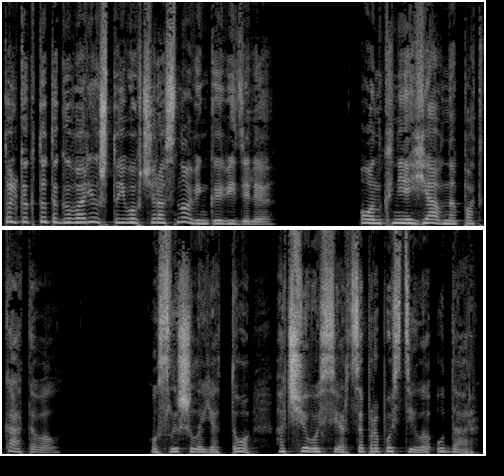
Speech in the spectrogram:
только кто-то говорил, что его вчера с новенькой видели. Он к ней явно подкатывал. Услышала я то, от чего сердце пропустило удар.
